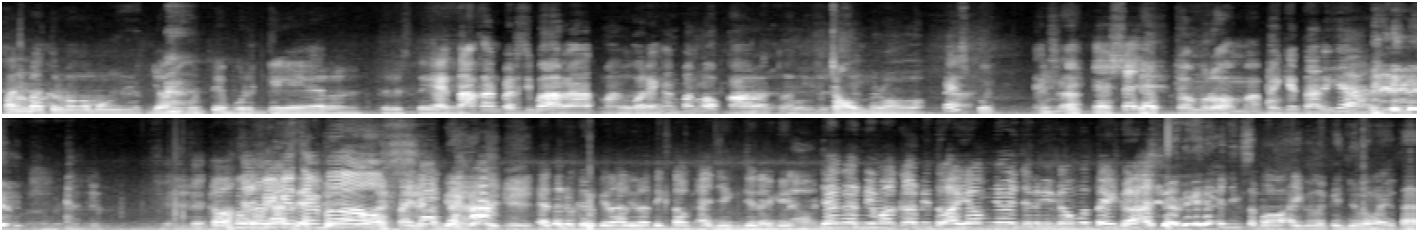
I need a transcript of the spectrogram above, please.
Pan batur mah ngomong junk food teh burger, terus teh Eta kan versi barat, mang Oh. gorengan pan lokal atuh comro fast food Enggak. hese Comro mah vegetarian. Oh, enggak Vegetable. Eta nu keur viral di TikTok anjing cenah ge. Jangan dimakan itu ayamnya cenah ge kamu tega. anjing sebawa aing leukeun jelema eta.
